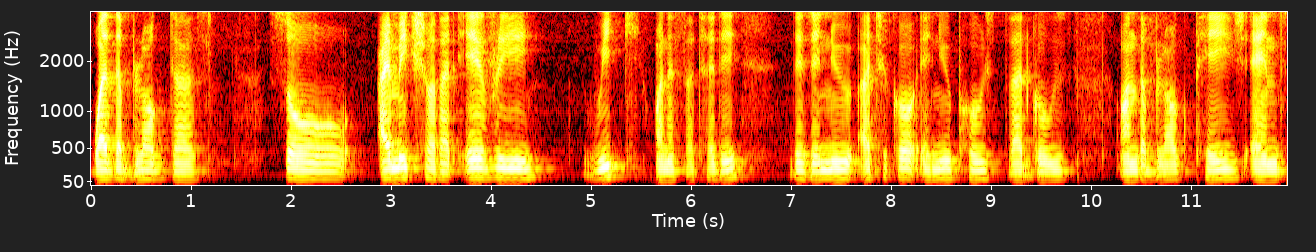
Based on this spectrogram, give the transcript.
what the blog does. So I make sure that every week on a Saturday, there's a new article, a new post that goes on the blog page, and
